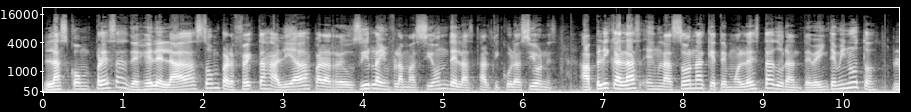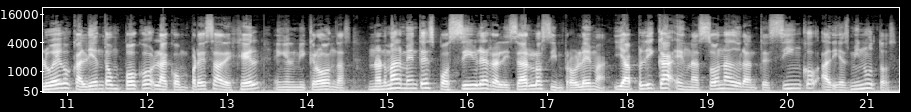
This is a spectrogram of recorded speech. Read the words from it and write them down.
Las compresas de gel heladas son perfectas aliadas para reducir la inflamación de las articulaciones, Aplícalas en la zona que te molesta durante 20 minutos. Luego calienta un poco la compresa de gel en el microondas. Normalmente es posible realizarlo sin problema y aplica en la zona durante 5 a 10 minutos.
